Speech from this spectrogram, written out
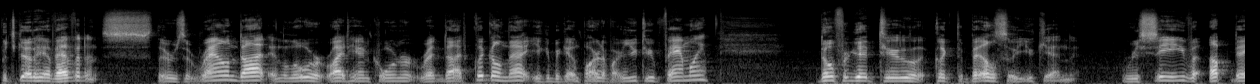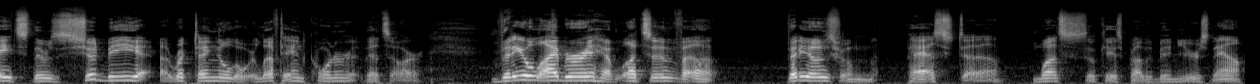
But you got to have evidence. There's a round dot in the lower right hand corner, red dot. Click on that. You can become part of our YouTube family. Don't forget to click the bell so you can receive updates. There should be a rectangle or left hand corner. That's our video library. have lots of uh, videos from past uh, months. Okay, it's probably been years now.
